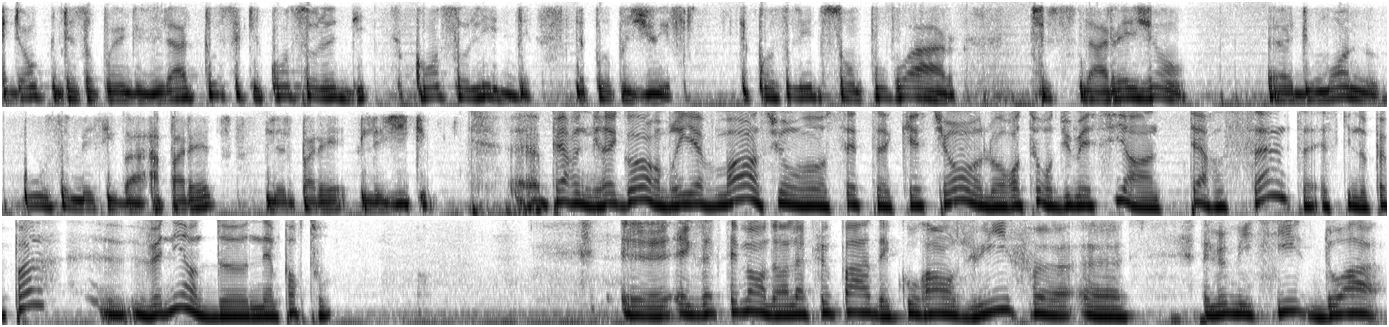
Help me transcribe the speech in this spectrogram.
Et donc, de ce point de vue-là, tout ce qui consolide, consolide le peuple juif et consolide son pouvoir sur la région euh, du monde où ce Messie va apparaître leur paraît légitime. Euh, Père Grégor, brièvement sur cette question, le retour du Messie en Terre Sainte, est-ce qu'il ne peut pas euh, venir de n'importe où? Exactement. Dans la plupart des courants juifs, le Messie doit,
